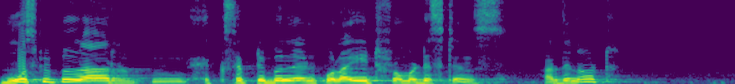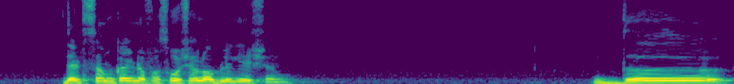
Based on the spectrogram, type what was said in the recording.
Most people are mm, acceptable and polite from a distance, are they not? That's some kind of a social obligation. The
